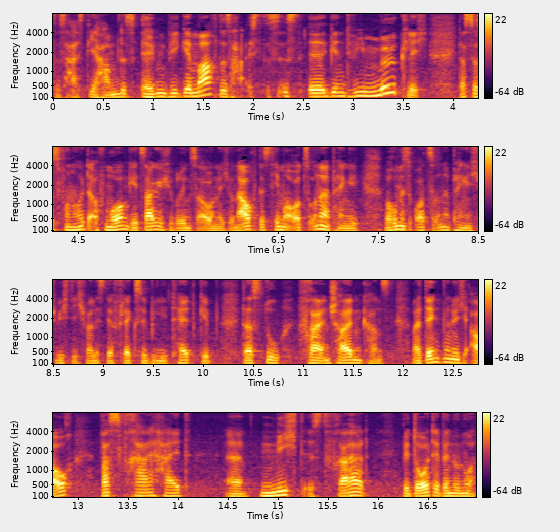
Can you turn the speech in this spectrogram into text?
Das heißt, die haben das irgendwie gemacht. Das heißt, es ist irgendwie möglich. Dass das von heute auf morgen geht, sage ich übrigens auch nicht. Und auch das Thema ortsunabhängig. Warum ist ortsunabhängig wichtig? Weil es dir Flexibilität gibt, dass du frei entscheiden kannst. Weil denken wir nämlich auch, was Freiheit äh, nicht ist. Freiheit bedeutet, wenn du nur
